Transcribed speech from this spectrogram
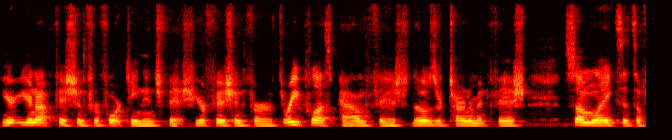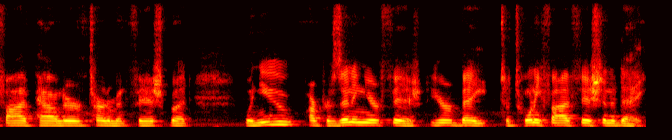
you're, you're not fishing for 14 inch fish. You're fishing for three plus pound fish. Those are tournament fish. Some lakes, it's a five pounder tournament fish. But when you are presenting your fish, your bait to 25 fish in a day,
